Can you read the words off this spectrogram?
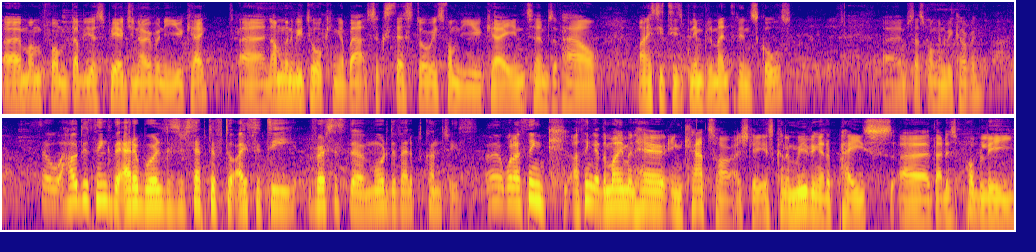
Um, I'm from WSPA Genova in the UK, and I'm going to be talking about success stories from the UK in terms of how ICT has been implemented in schools. Um, so that's what I'm going to be covering. So, how do you think the Arab world is receptive to ICT versus the more developed countries? Uh, well, I think I think at the moment here in Qatar, actually, it's kind of moving at a pace uh, that is probably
